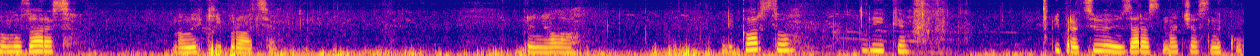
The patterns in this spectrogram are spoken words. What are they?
тому зараз на легкій праці. Прийняла лікарство, ліки і працюю зараз на часнику.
